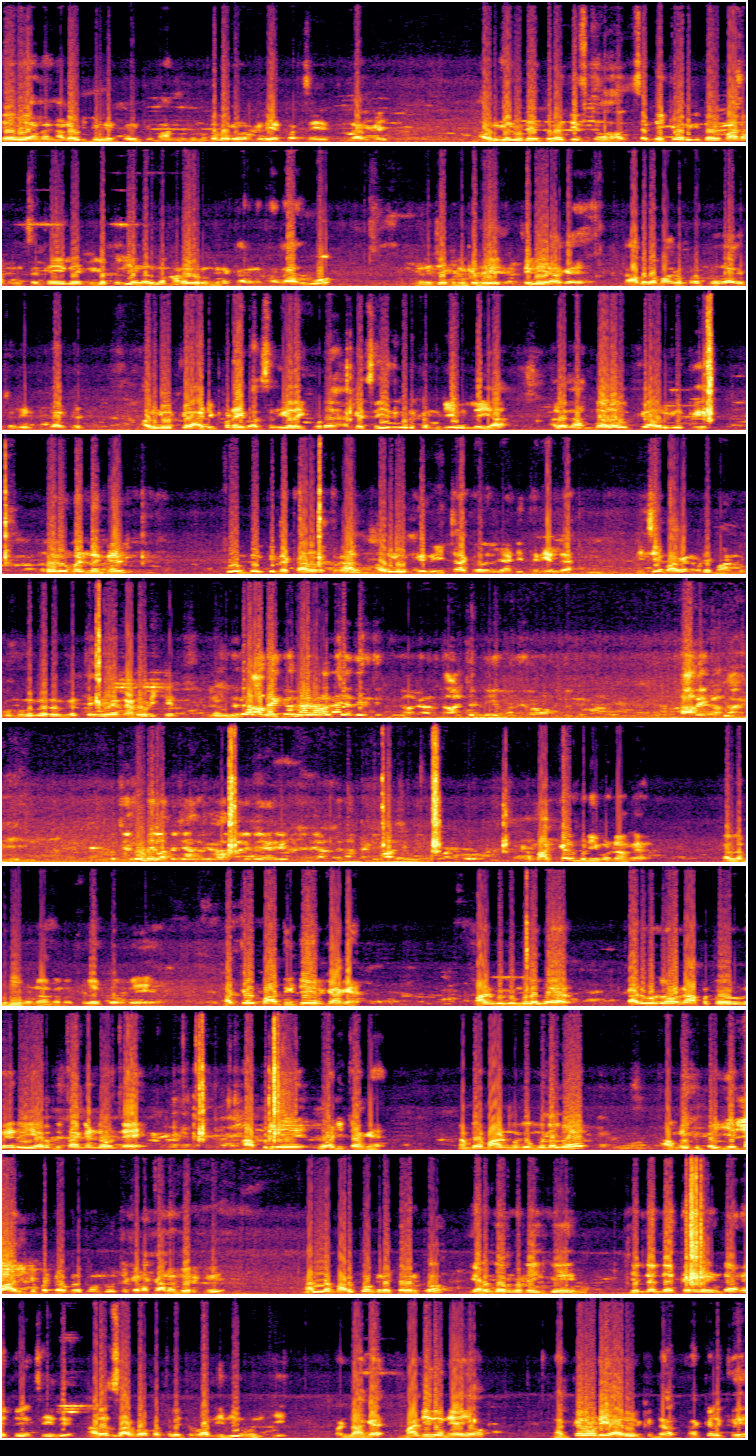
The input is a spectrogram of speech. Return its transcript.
தேவையான நடவடிக்கைகள் எடுப்பதற்கு மாண்புமிகு முதல்வர் அவர்கள் ஏற்பாடு செய்திருக்கிறார்கள். அவர்களுடைய துரதிஷ்டம் சென்னைக்கு வருகின்ற விமானமும் சென்னையிலே மிகப்பெரிய அளவில் மழை வருங்கிற காரணத்தால் அதுவும் என்ன செய்யப்பட்டிருக்கிறது? டிலேயாக தாமதமாக புறப்படுவதாக சொல்லியிருக்கிறார்கள். அவர்களுக்கு அடிப்படை வசதிகளை கூட அங்கே செய்து கொடுக்க முடியவில்லையா? அல்லது அந்த அளவுக்கு அவர்களுக்கு பெரும் வெள்ளங்கள் சூழ்ந்திருக்கின்ற காரணத்தினால் அவர்களுக்கு ரீச் ஆக்குவதில்லையாண்டி தெரியல. நிச்சயமாக நம்முடைய மாண்புக்கு முதல்வர் அவர்கள் தேவையான நடவடிக்கை. மக்கள் முடிவு பண்ணுவாங்க. நல்ல முடிவு பண்ணுவாங்க மக்கள் எப்பவுமே மக்கள் பார்த்துக்கிட்டே இருக்காங்க. மாண்புமிகு முதல்வர் கரூரில் ஒரு நாற்பத்தோரு பேர் இறந்துட்டாங்கன்ன உடனே அப்படியே ஓடிட்டாங்க. நம்முடைய மாண்புமிகு முதல்வர் அவங்களுக்கு பெய்ய பாதிக்கப்பட்டவங்களுக்கும் நூற்றுக்கணக்கான பேருக்கு நல்ல மருத்துவம் கிடைப்பதற்கும் இறந்தவர்களுக்கு என்னென்ன தேவை உண்டு அனைத்தையும் செய்து அரசு சார்பாக பத்து லட்சம் ரூபாய் நிதியும் ஒதுக்கி பண்ணாங்க. மனித நேயம் மக்களோடு யார் இருக்கின்றார்? மக்களுக்கு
